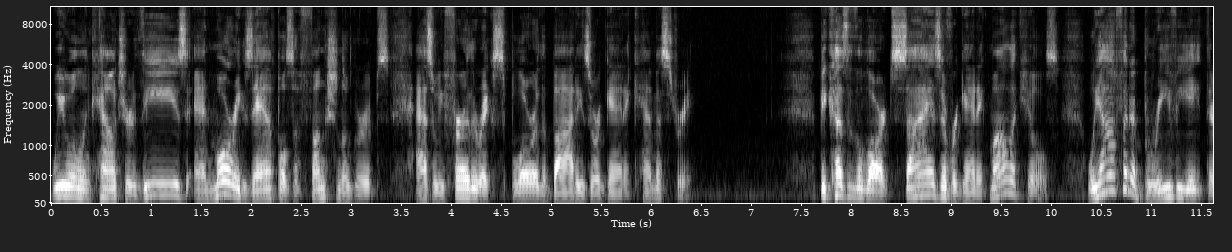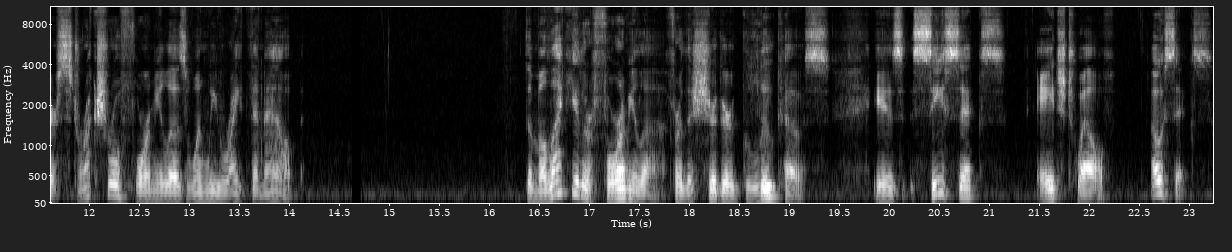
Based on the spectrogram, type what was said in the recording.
We will encounter these and more examples of functional groups as we further explore the body's organic chemistry. Because of the large size of organic molecules, we often abbreviate their structural formulas when we write them out. The molecular formula for the sugar glucose is C6H12O6.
